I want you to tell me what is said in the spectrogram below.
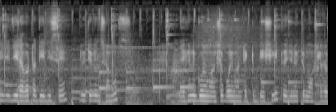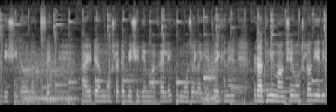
এই যে জিরা বাটা দিয়ে দিছে দুই টেবিল চামচ। এখানে গরু মাংসের পরিমাণটা একটু বেশি, তো এই জন্য একটু মশলাটা বেশি দেওয়া লাগছে। আর এটা মশলাটা বেশি দিয়ে মাখাইলে খুব মজা লাগে। তো এখানে রাঁধুনি মাংসের মশলাও দিয়ে দিল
